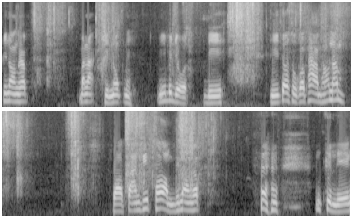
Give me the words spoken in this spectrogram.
พี่น้องครับมะละขีนกนี่ มีประโยชน์ดีดีต่อสุขภาพเขานำปลอดสารพิษพร้อมพี่น้องครับ มันขึ้นเอง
